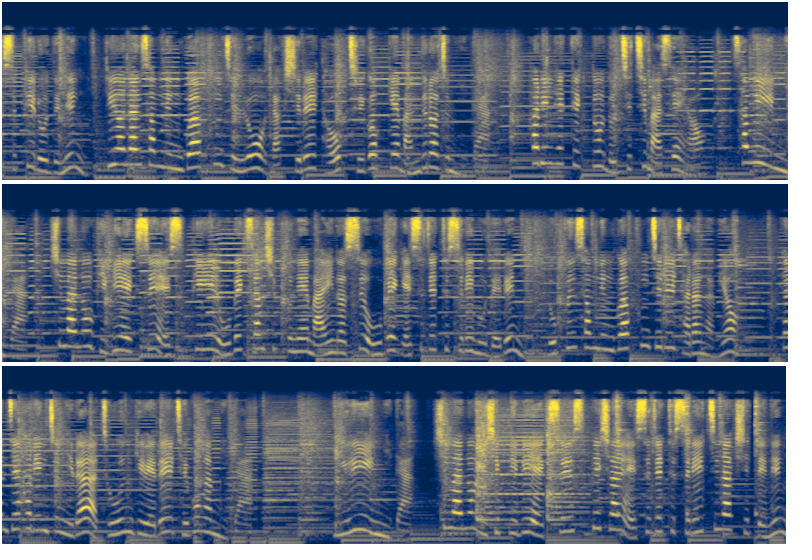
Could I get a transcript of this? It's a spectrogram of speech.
SP 로드는 뛰어난 성능과 품질로 낚시를 더욱 즐겁게 만들어줍니다. 할인 혜택도 놓치지 마세요. 3위입니다. 시마노 BBX SP 530분의 마이너스 500SZ3 모델은 높은 성능과 품질을 자랑하며 현재 할인 중이라 좋은 기회를 제공합니다. 2위입니다. 시마노 20PBX 스페셜 SZ3 찌낚시 때는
